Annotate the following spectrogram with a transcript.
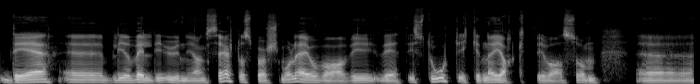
det eh, blir veldig unyansert, og spørsmålet er jo hva vi vet i stort, ikke nøyaktig hva som eh,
